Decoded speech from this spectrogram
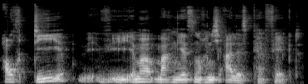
auch die, wie immer, machen jetzt noch nicht alles perfekt.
